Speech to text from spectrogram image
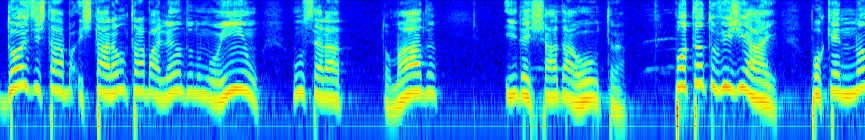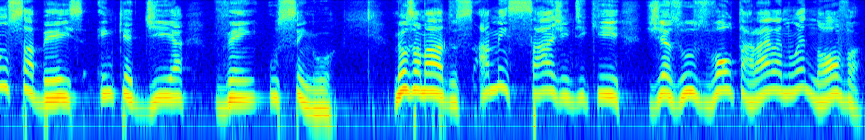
Dois está, estarão trabalhando no moinho, um será tomado e deixado a outra. Portanto, vigiai, porque não sabeis em que dia vem o Senhor. Meus amados, a mensagem de que Jesus voltará, ela não é nova.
